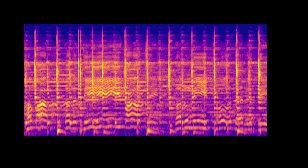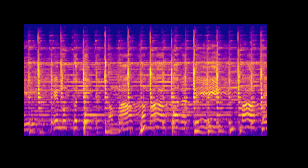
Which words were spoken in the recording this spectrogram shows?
ખમા કરતી માથે ગરમી ધરતી કે મુખથી ખમા ખમા કરતી માથે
